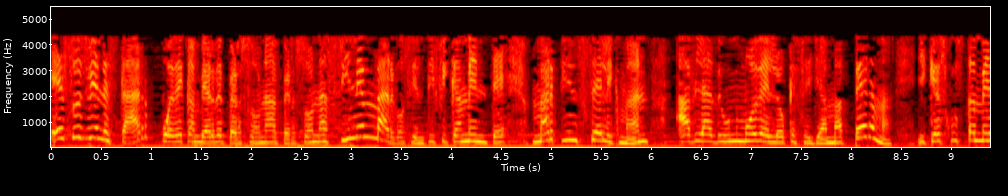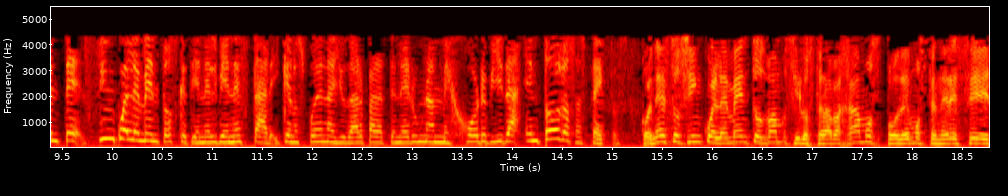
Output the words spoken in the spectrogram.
Eso es bienestar, puede cambiar de persona a persona. Sin embargo, científicamente, Martin Seligman habla de un modelo que se llama PERMA y que es justamente cinco elementos que tiene el bienestar y que nos pueden ayudar para tener una mejor vida en todos los aspectos. Con estos cinco elementos, vamos, si los trabajamos, podemos tener ese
